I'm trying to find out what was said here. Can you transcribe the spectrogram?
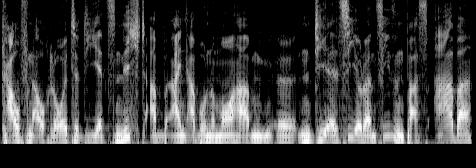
kaufen auch Leute, die jetzt nicht ab ein Abonnement haben, äh, ein DLC oder ein Season Pass. Aber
